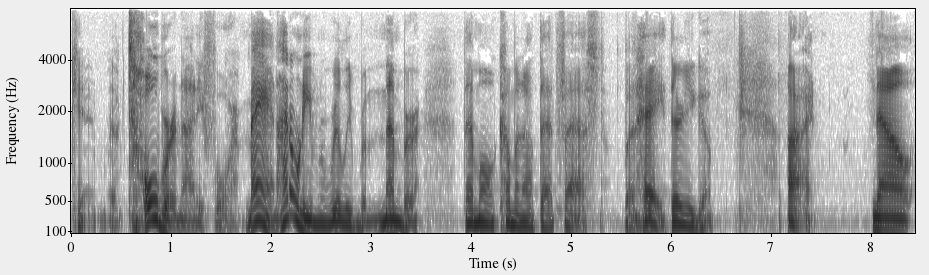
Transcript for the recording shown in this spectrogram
came, October 94. Man, I don't even really remember them all coming out that fast. But hey, there you go. All right. Now,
